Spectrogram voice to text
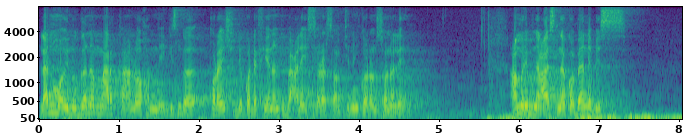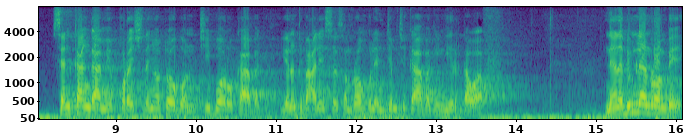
lan mooy lu gën a marquant loo xam ne gis nga Quraysh di ko def yonent bi alayhi salatu wasallam ci niñ ko doon sonalee amr ibn as ne ko benn bis seen kàngaami quraish dañoo toogoon ci booru kaaba gi yonente bi alayhi salaam romb leen jëm ci kaaba gi ngir tawaaf nee na bi mu leen rombee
